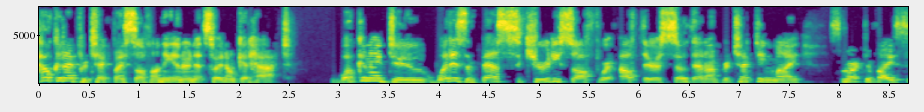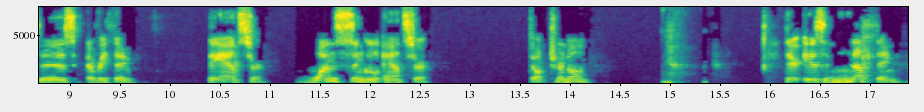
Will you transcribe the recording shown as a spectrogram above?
how can I protect myself on the internet so I don't get hacked? What can I do? What is the best security software out there so that I'm protecting my smart devices, everything? The answer, one single answer don't turn on. There is nothing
